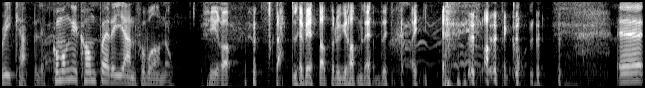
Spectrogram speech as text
recappe litt. Hvor mange kamper er det igjen for Brann nå? Fire. Sterkt levert av programleder Kai Flatekål. Eh,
